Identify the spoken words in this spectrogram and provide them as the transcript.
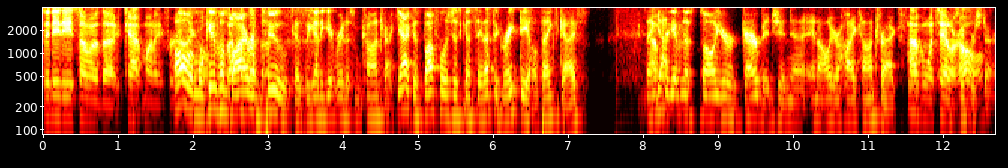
They need to eat some of the cat money for. Oh, and we'll Eichel. give them So- Byron too because we got to get rid of some contract. Yeah, because Buffalo's just going to say that's a great deal. Thanks, guys. Thanks Yeah. for giving us all your garbage and uh, and all your high contracts. For Happened with Taylor Hall. superstar.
